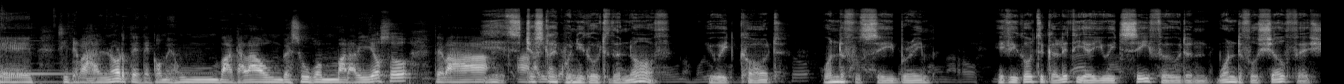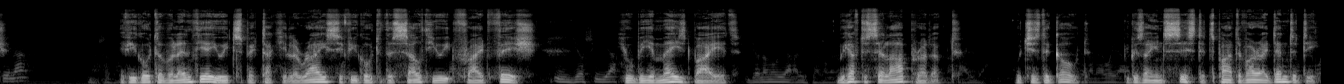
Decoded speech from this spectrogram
que si te vas al norte te comes un bacalao, un besugo maravilloso, te vas a... It's just like when you go to the north. You eat cod, wonderful sea bream. If you go to Galicia, you eat seafood and wonderful shellfish. If you go to Valencia, you eat spectacular rice. If you go to the south, you eat fried fish. You'll be amazed by it. We have to sell our product, which is the goat, because I insist it's part of our identity.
